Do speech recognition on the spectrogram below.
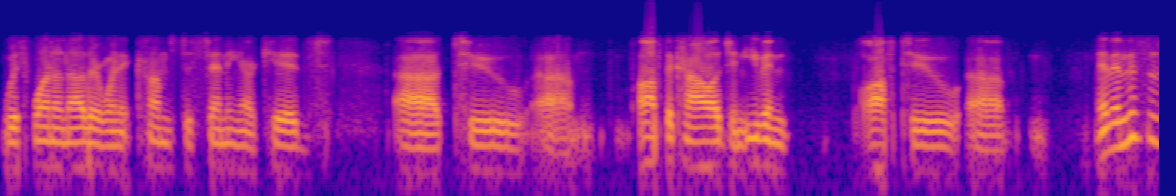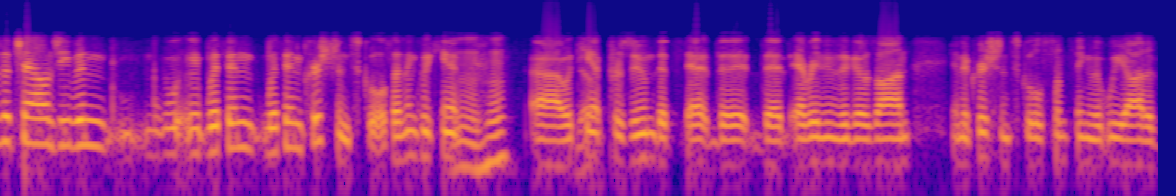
with one another when it comes to sending our kids uh, to um, off to college and even off to uh, and then this is a challenge even w- within within Christian schools. I think we can't Mhm. uh, we Yep. can't presume that, that that that everything that goes on in a Christian school is something that we ought to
